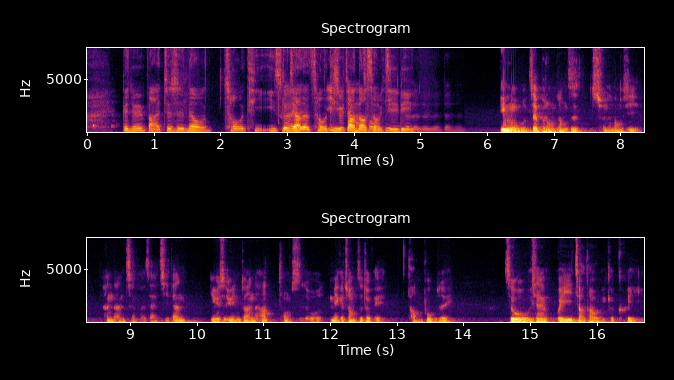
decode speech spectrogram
感觉把就是那种抽屉，艺术家的抽屉放到手机里对对。对对对对。因为我在不同装置存的东西很难整合在一起，但因为是云端然后同时我每个装置都可以同步，所以是我现在唯一找到一个可以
